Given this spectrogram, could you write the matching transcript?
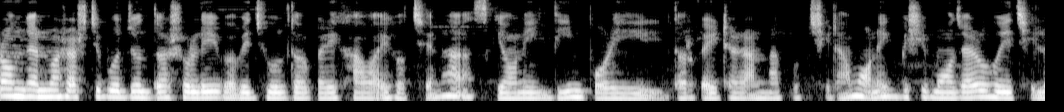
রমজান মাস আসছে পর্যন্ত আসলে এইভাবে ঝোল তরকারি খাওয়াই হচ্ছে না। আজকে অনেক দিন পরে এই তরকারিটা রান্না করছিলাম, অনেক বেশি মজারও হয়েছিল।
